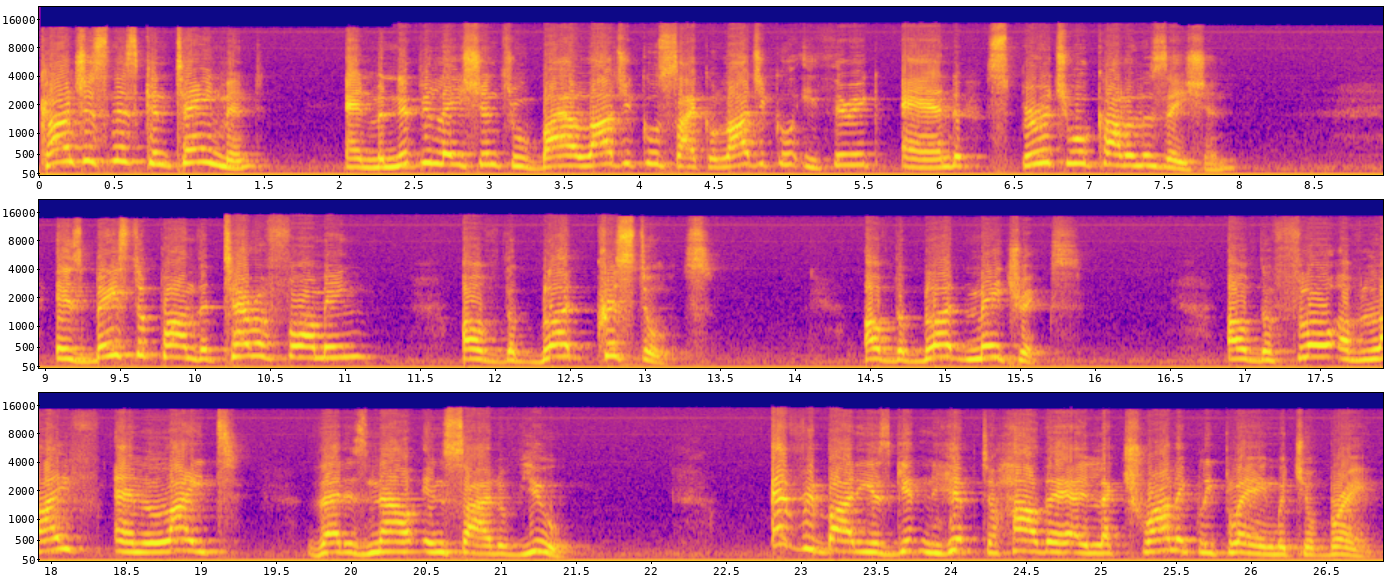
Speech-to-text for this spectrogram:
Consciousness containment and manipulation through biological, psychological, etheric, and spiritual colonization is based upon the terraforming of the blood crystals, of the blood matrix, of the flow of life and light that is now inside of you. Everybody is getting hip to how they're electronically playing with your brain.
